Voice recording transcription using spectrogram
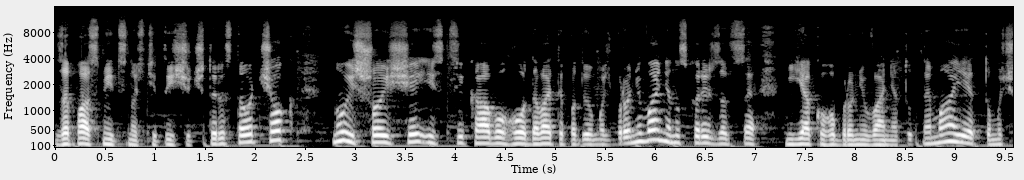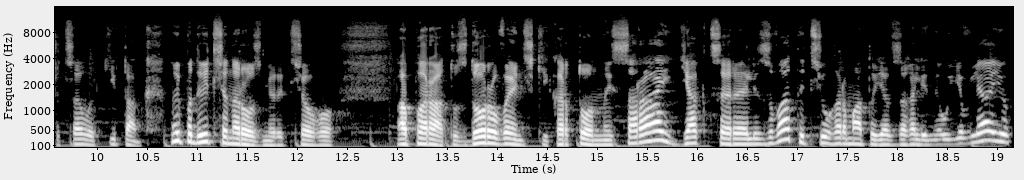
Запас міцності 1400 очок. Ну і що ще із цікавого? Давайте подивимось бронювання. Ну, скоріш за все, ніякого бронювання тут немає, тому що це легкий танк. Ну і подивіться на розміри цього апарату. Здоровенський картонний сарай. Як це реалізувати? Цю гармату я взагалі не уявляю.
